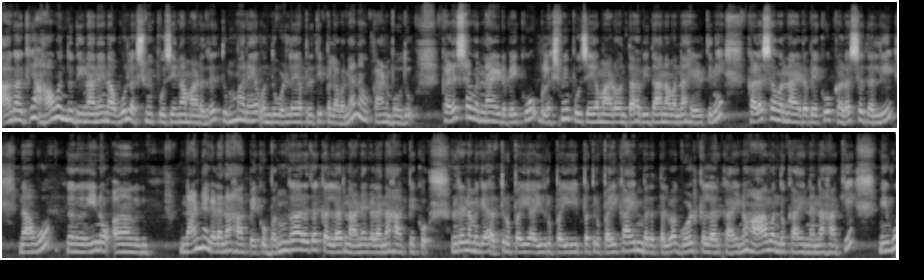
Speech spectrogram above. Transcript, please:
ಹಾಗಾಗಿ ಆ ಒಂದು ದಿನವೇ ನಾವು ಲಕ್ಷ್ಮಿ ಪೂಜೆನ ಮಾಡಿದ್ರೆ ತುಂಬಾ ಒಂದು ಒಳ್ಳೆಯ ಪ್ರತಿಫಲವನ್ನು ನಾವು ಕಾಣ್ಬೋದು. ಕಳಶವನ್ನು ಇಡಬೇಕು. ಲಕ್ಷ್ಮೀ ಪೂಜೆಯ ಮಾಡುವಂತಹ ವಿಧಾನವನ್ನು ಹೇಳ್ತೀನಿ. ಕಳಶವನ್ನು ಇಡಬೇಕು. ಕಳಶದಲ್ಲಿ ನಾವು ಏನು ನಾಣ್ಯಗಳನ್ನು ಹಾಕಬೇಕು. ಬಂಗಾರದ ಕಲ್ಲರ್ ನಾಣ್ಯಗಳನ್ನು ಹಾಕಬೇಕು. ಅಂದರೆ ನಮಗೆ ಹತ್ತು ರೂಪಾಯಿ, ಐದು ರೂಪಾಯಿ ಇಪ್ಪತ್ತು ರೂಪಾಯಿ ಕಾಯಿನ್ ಬರುತ್ತಲ್ವ? ಗೋಲ್ಡ್ ಕಲರ್ ಕಾಯಿನು ಆ ಒಂದು ಕಾಯಿನನ್ನು ಹಾಕಿ ನೀವು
